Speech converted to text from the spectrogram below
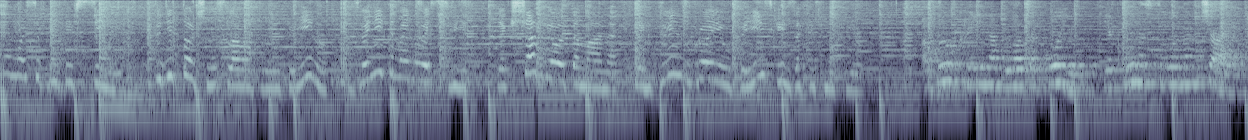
Намагаємося прийти всі. Тоді точно слава про Україну дзвонітиме на весь світ, як шабля отамана, як дзвін зброї українських захисників. Аби Україна була такою, як ви нас того навчаєте.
